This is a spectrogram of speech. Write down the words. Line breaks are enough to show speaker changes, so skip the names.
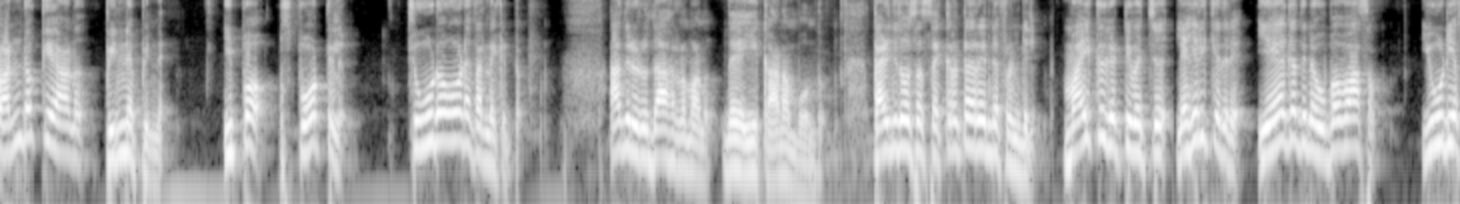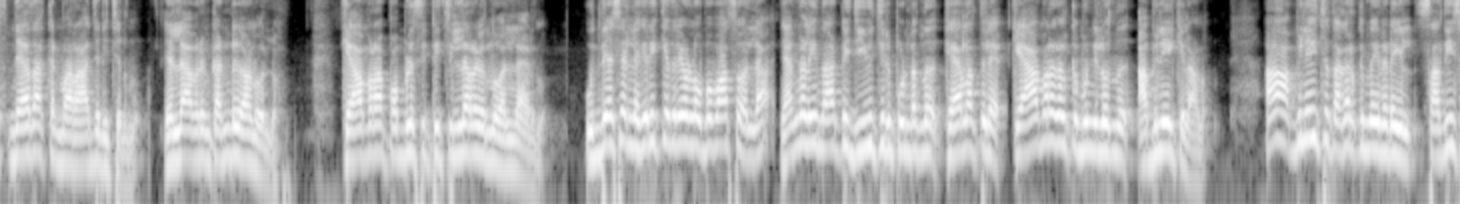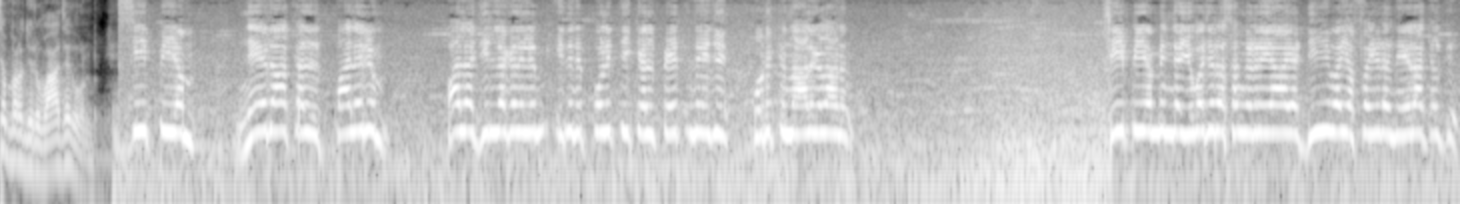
പണ്ടൊക്കെയാണ് പിന്നെ പിന്നെ. ഇപ്പോൾ സ്പോട്ടിൽ ചൂടോടെ തന്നെ കിട്ടും. അതിനൊരു ഉദാഹരണമാണ് ദേ ഈ കാണാൻ പോകുന്നത്. കഴിഞ്ഞ ദിവസം സെക്രട്ടേറിയന്റെ ഫ്രണ്ടിൽ മൈക്ക് കെട്ടിവെച്ച് ലഹരിക്കെതിരെ ഏകദിന ഉപവാസം യു ഡി എഫ് നേതാക്കന്മാർ ആചരിച്ചിരുന്നു. എല്ലാവരും കണ്ടു കാണുമല്ലോ. ക്യാമറ പബ്ലിസിറ്റി ചില്ലറയൊന്നും അല്ലായിരുന്നു. ഉദ്ദേശം ലഹരിക്കെതിരെയുള്ള ഉപവാസമല്ല. ഞങ്ങൾ ഈ നാട്ടിൽ ജീവിച്ചിരിപ്പുണ്ടെന്ന് കേരളത്തിലെ ക്യാമറകൾക്ക് മുന്നിൽ ഒന്ന് അഭിനയിക്കലാണ്. ആ അഭിനയിച്ച് തകർക്കുന്നതിനിടയിൽ സതീശൻ പറഞ്ഞൊരു വാചകമുണ്ട്.
സി പി എം നേതാക്കൾ പലരും പല ജില്ലകളിലും ഇതിന് പൊളിറ്റിക്കൽ പേറ്റനേജ് കൊടുക്കുന്ന ആളുകളാണ്. സി പി എമ്മിന്റെ യുവജന സംഘടനയായ ഡിവൈഎഫ്ഐയുടെ നേതാക്കൾക്ക്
